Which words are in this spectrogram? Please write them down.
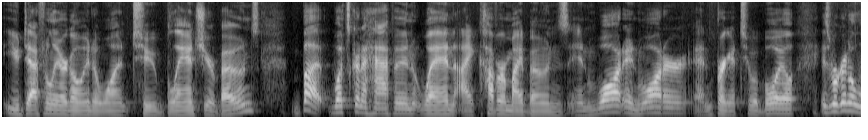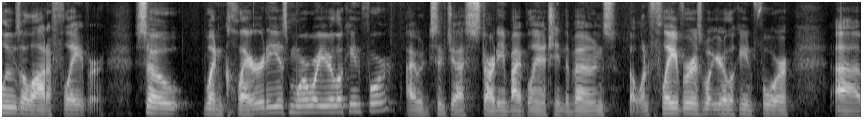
you definitely are going to want to blanch your bones. But what's going to happen when I cover my bones in water, in water and bring it to a boil is we're going to lose a lot of flavor. So when clarity is more what you're looking for, I would suggest starting by blanching the bones. But when flavor is what you're looking for, uh,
